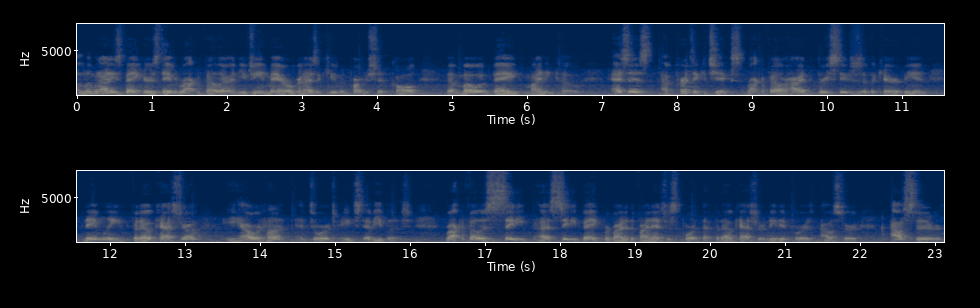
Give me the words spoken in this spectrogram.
Illuminati's bankers David Rockefeller and Eugene Meyer organized a Cuban partnership called the Moa Bay Mining Co. As his apprentices, Rockefeller hired the three stooges of the Caribbean, namely Fidel Castro, E. Howard Hunt, and George H.W. Bush. Rockefeller's City, uh, City Bank provided the financial support that Fidel Castro needed for his ouster, ouster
